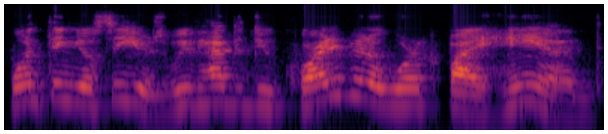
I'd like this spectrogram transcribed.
One thing you'll see here is we've had to do quite a bit of work by hand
